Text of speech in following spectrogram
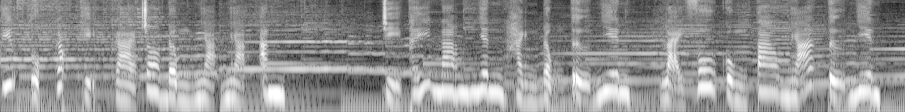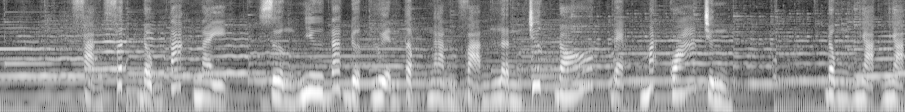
tiếp tục gắp thịt gà cho đồng nhạc nhạc ăn. Chỉ thấy nam nhân hành động tự nhiên lại vô cùng tao nhã tự nhiên. Phản phất động tác này dường như đã được luyện tập ngàn vạn lần trước đó đẹp mắt quá chừng. Đồng nhạc nhạc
